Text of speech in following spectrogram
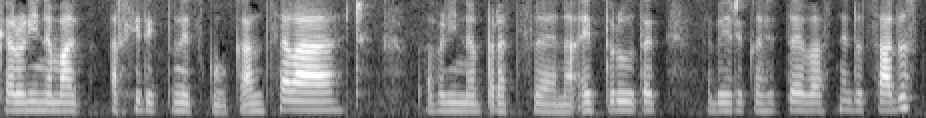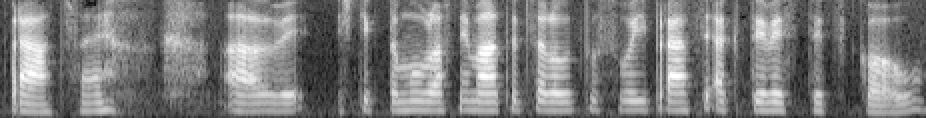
Karolína má architektonickou kancelář, Pavlína pracuje na IPRu, tak já bych řekla, že to je vlastně docela dost práce. A vy ještě k tomu vlastně máte celou tu svoji práci aktivistickou.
